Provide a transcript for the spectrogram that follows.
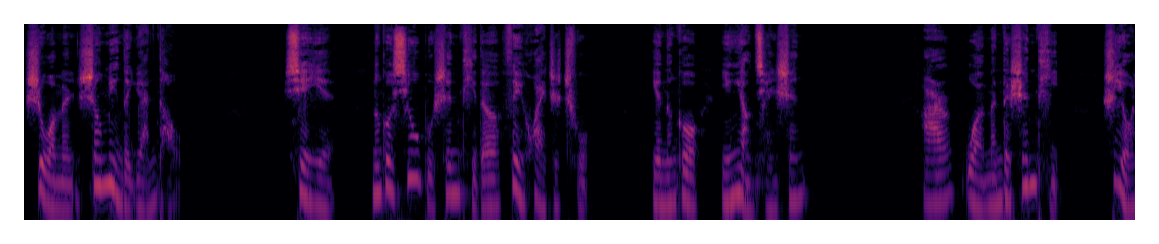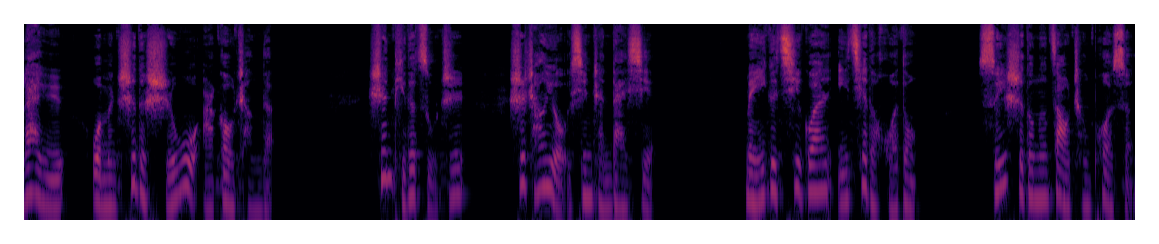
是我们生命的源头。血液能够修补身体的废坏之处，也能够营养全身。而我们的身体是有赖于我们吃的食物而构成的，身体的组织时常有新陈代谢，每一个器官一切的活动，随时都能造成破损，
